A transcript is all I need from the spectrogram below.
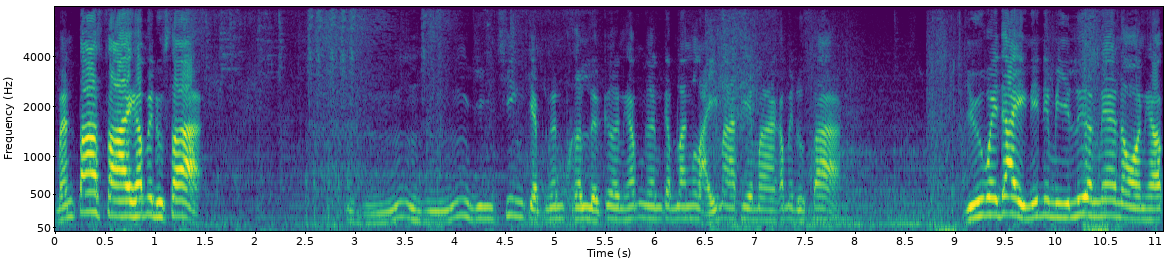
แมนต้าทรายครับเมดูซ่าอือหืออื้อหือยิงชิ่งเก็บเงินเพลินเหลือเกินครับ เงินกำลังไหลมาเทมาครับเมดูซ่ายื้อไว้ได้อีกนิดนี่มีเรื่องแน่นอนครับ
